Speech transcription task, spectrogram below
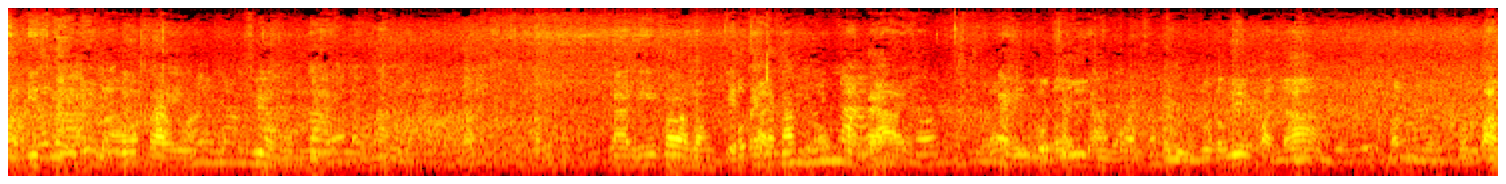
สันนิษฐานหรือไปเชื่อมงายอะไรมากนะครับด้านนี้ก็ลองเก็บไว้นะครับเดี๋ยวเอากลับไปให้เขาให้ผู้เชี่ยวชาก่อนเข้ามาดูตรงนี้ปั่นได้มันมันปั่น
